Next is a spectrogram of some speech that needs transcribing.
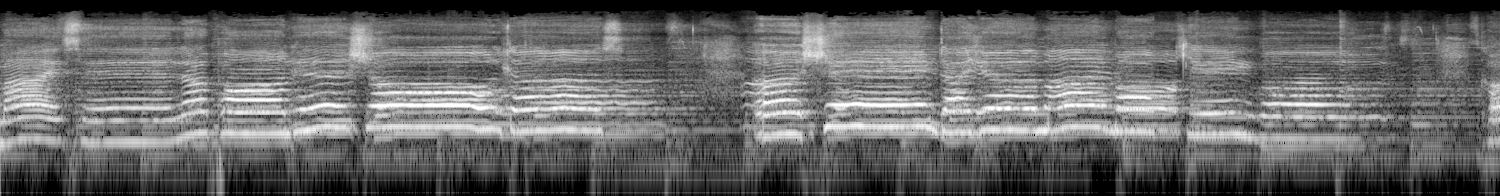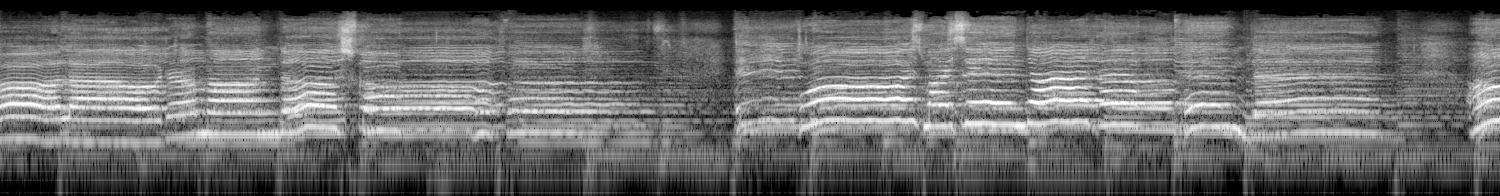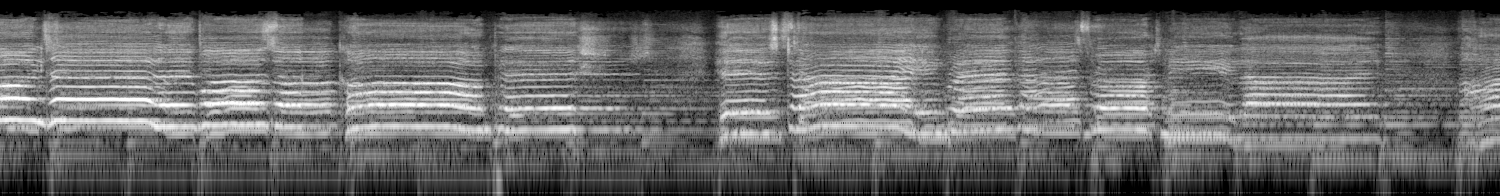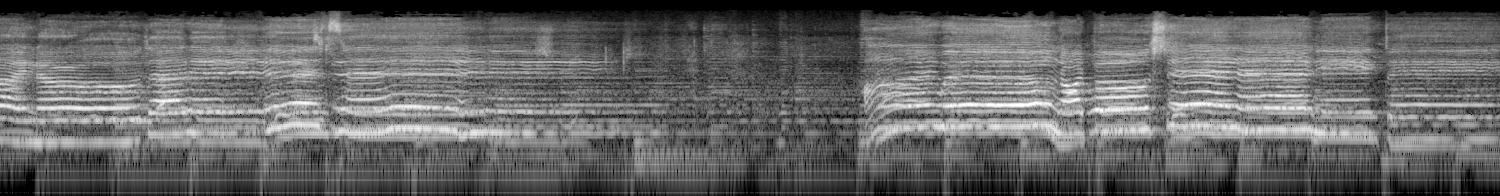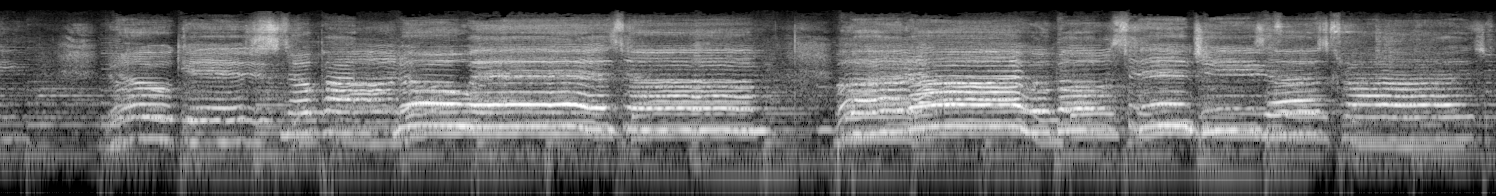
my sin upon his shoulder. I will not boast in anything. No gifts, no power, no wisdom. But I will boast in Jesus Christ,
